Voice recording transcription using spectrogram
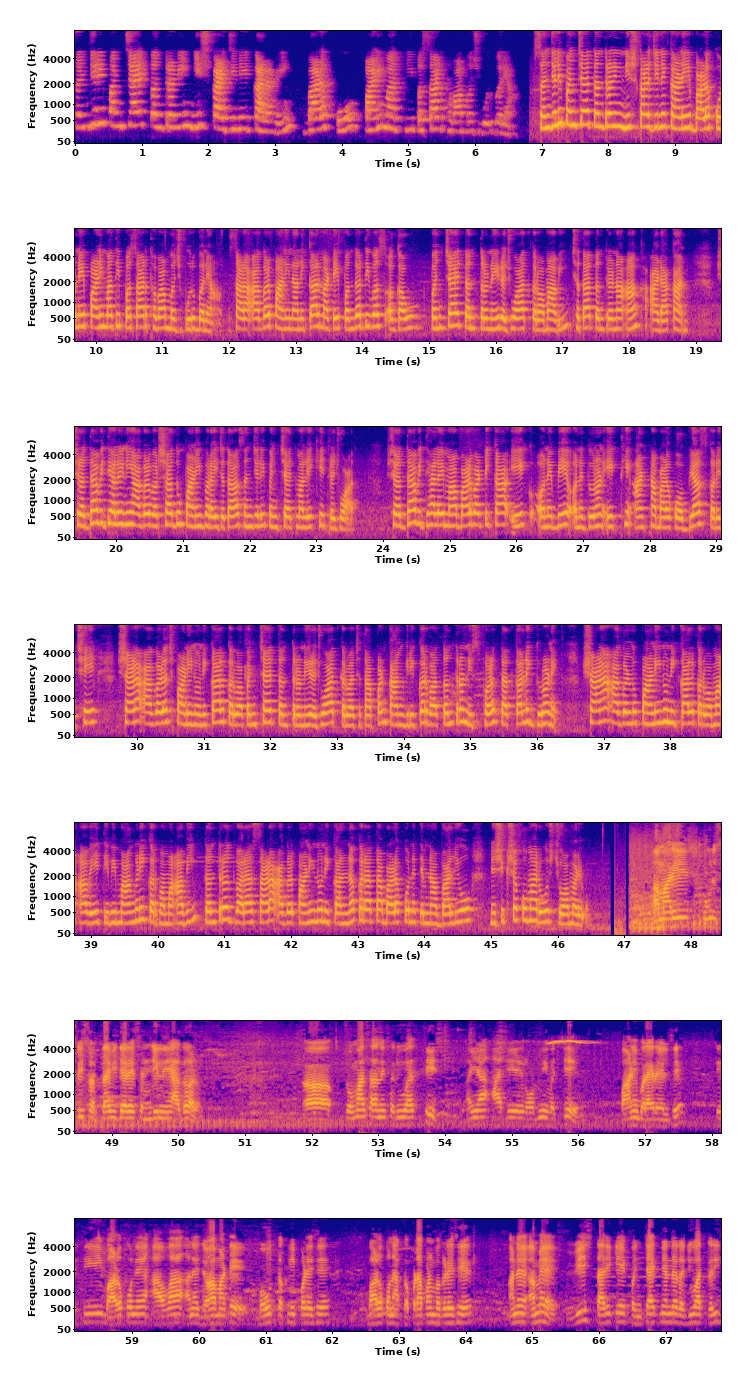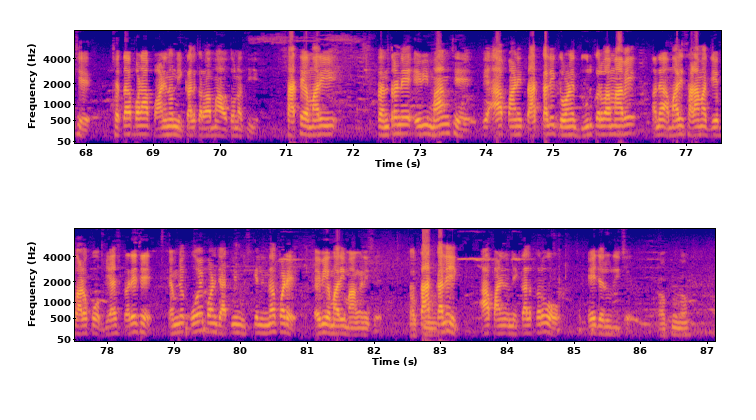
સંજેલી પંચાયત તંત્રની નિષ્કાળજીને કારણે બાળકો પાણીમાંથી પસાર થવા મજબૂર બન્યા. સંજલી પંચાયત તંત્રની નિષ્કાળજીને કારણે બાળકોને પાણીમાંથી પસાર થવા મજબૂર બન્યા. શાળા આગળ પાણીના નિકાલ માટે પંદર દિવસ અગાઉ પંચાયત તંત્રને રજૂઆત કરવામાં આવી, છતાં તંત્રના આંખ આડા કાન. શ્રદ્ધા વિદ્યાલયની આગળ વરસાદનું પાણી ભરાઈ જતા સંજલી પંચાયતમાં લેખિત રજૂઆત. શ્રદ્ધા વિદ્યાલયમાં બાળવાટિકા એક અને બે અને ધોરણ એકથી આઠના બાળકો અભ્યાસ કરે છે. શાળા આગળ જ પાણીનો નિકાલ કરવા પંચાયત તંત્રને રજૂઆત કરવા છતાં પણ કામગીરી કરવા તંત્ર નિષ્ફળ તાત્કાલિક ધોરણે શાળા આગળનું પાણીનો નિકાલ કરવામાં આવે તેવી માંગણી કરવામાં આવી. તંત્ર દ્વારા શાળા આગળ પાણીનો નિકાલ ન કરાતા બાળકોને તેમના વાલીઓ અને શિક્ષકોમાં રોષ જોવા મળ્યો. અમારી સ્કૂલ શ્રી શ્રદ્ધા વિદ્યાલય સંજીલની આગળ ચોમાસાની શરૂઆતથી જ અહીંયા આજે રોડની વચ્ચે પાણી ભરાઈ રહેલ છે. તેથી બાળકોને આવવા અને જવા માટે બહુ તકલીફ પડે છે. બાળકોના કપડાં પણ બગડે છે. અને અમે વીસ તારીખે પંચાયતની અંદર રજૂઆત કરી છે. છતાં પણ આ પાણીનો નિકાલ કરવામાં આવતો નથી. સાથે અમારી તંત્રને એવી માંગ છે કે આ પાણી તાત્કાલિક ધોરણે દૂર કરવામાં આવે અને અમારી શાળામાં જે બાળકો અભ્યાસ કરે છે, એમને કોઈ પણ જાતની મુશ્કેલી ન પડે. એવી અમારી માંગણી છે. તો તાત્કાલિક આ પાણીનો નિકાલ કરવો એ જરૂરી છે.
